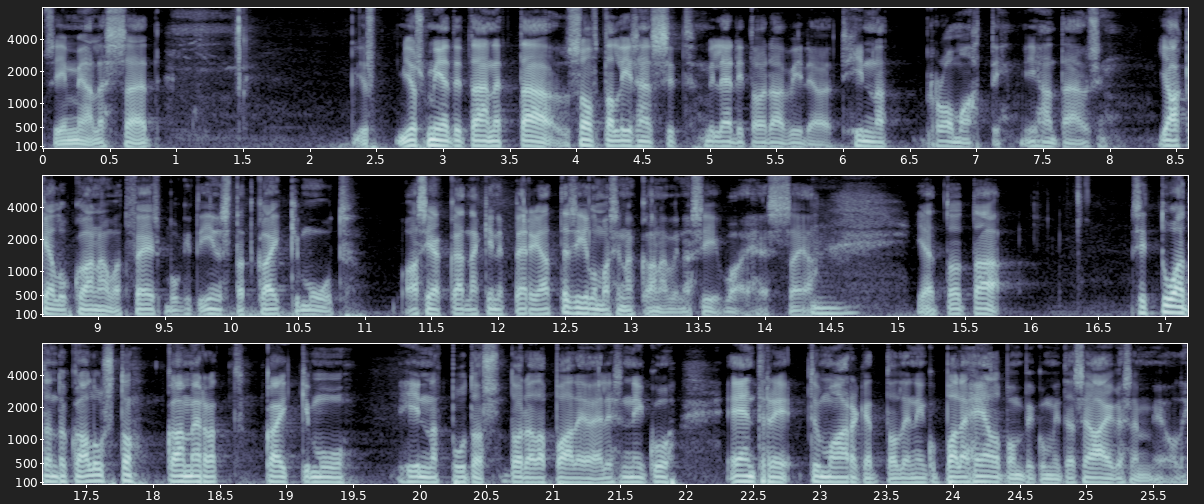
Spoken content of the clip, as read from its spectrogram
siinä mielessä, että jos, jos mietitään, että softa-lisenssit, millä editoidaan videoita, hinnat romahti ihan täysin. Jakelukanavat, Facebookit, Instat, kaikki muut. Asiakkaat näki ne periaatteessa ilmaisina kanavina siinä vaiheessa. Ja, mm. ja tota, sitten tuotantokalusto, kamerat, kaikki muu, hinnat putos todella paljon, eli se niinku entry to market oli niinku paljon helpompi kuin mitä se aikaisemmin oli.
